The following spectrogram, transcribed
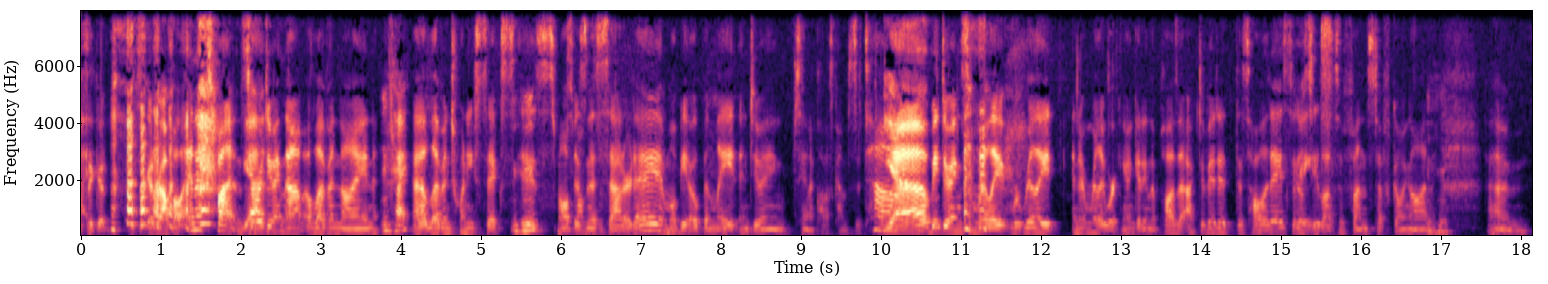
it's a good it's a good raffle, and it's fun. So we're doing that eleven nine. Okay. Uh, eleven twenty six Mm-hmm. is Small, Business, Saturday, and we'll be open late and doing Santa Claus comes to town. Yeah. We'll be doing some really we're really and I'm really working on getting the plaza activated this holiday. So you'll see Mm-hmm. lots of fun stuff going on. Um,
